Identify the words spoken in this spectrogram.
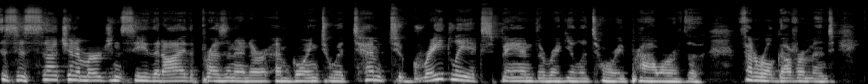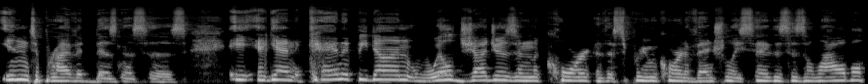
this is such an emergency that I the president are, am going to attempt to greatly expand the regulatory power of the federal government into private businesses. again, can it be done? Will judges in the court, the Supreme Court, eventually say this is allowable?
